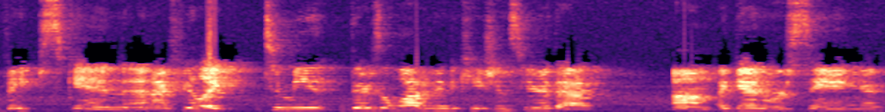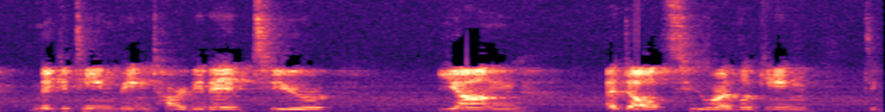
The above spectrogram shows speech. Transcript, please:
vape skin. And I feel like, to me, there's a lot of indications here that, um, again, we're seeing nicotine being targeted to young adults who are looking to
